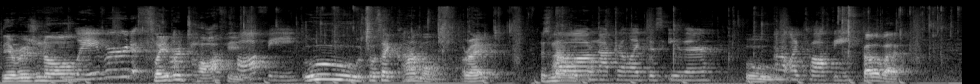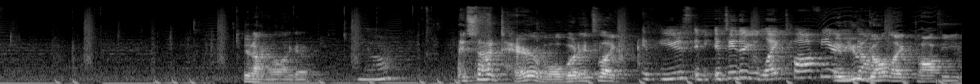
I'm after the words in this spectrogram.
The original Flavored flavored toffee. toffee. Ooh, so it's like oh. caramel, right? Isn't that Oh. I'm not gonna like this either. Ooh, I don't like toffee. fellow bite. You're not gonna like it. Know? It's not terrible, but it's like If you just, if, it's either you like toffee or if you don't. don't like toffee,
